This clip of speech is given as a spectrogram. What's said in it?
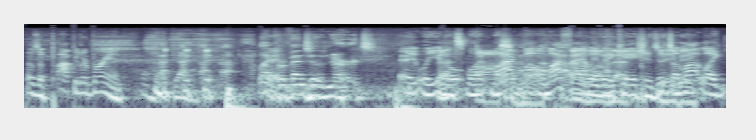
That was a popular brand. like Revenge of the Nerds. Hey, well, you That's know, my, awesome. my, on my family vacations, it's a lot like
